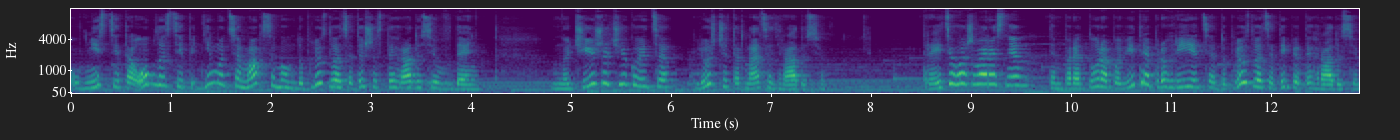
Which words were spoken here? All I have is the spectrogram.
у місті та області піднімуться максимум до плюс 26 градусів в день. Вночі ж очікується плюс 14 градусів. 3 ж вересня температура повітря прогріється до плюс 25 градусів.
